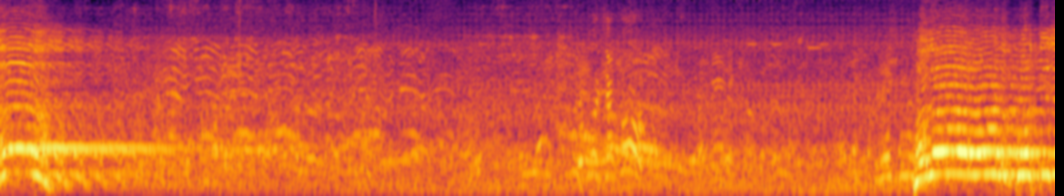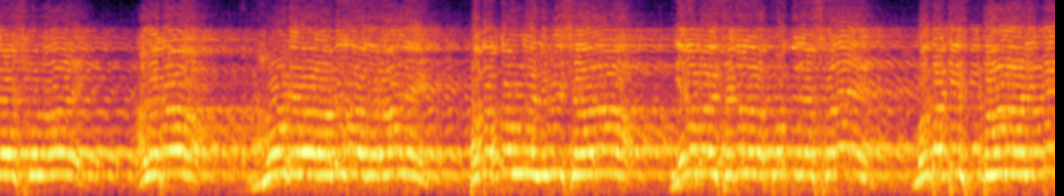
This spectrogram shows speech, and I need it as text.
ఆ. పదో రౌండ్ పూర్తి చేసుకున్నాయి అనగా మూడు వేల అడుగుల దూరాన్ని పదకొండు నిమిషాల ఇరవై సెకండ్ల పూర్తి చేసుకుని మొదటి స్థానానికి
